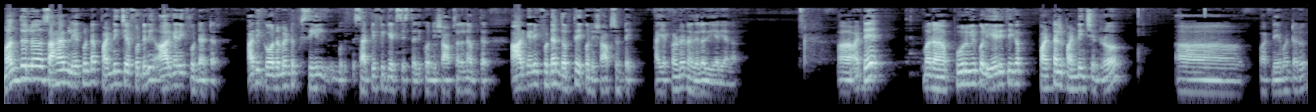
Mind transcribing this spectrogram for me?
మందులో సహాయం లేకుండా పండించే ఫుడ్ని ఆర్గానిక్ ఫుడ్ అంటారు. అది గవర్నమెంట్ సీల్ సర్టిఫికేట్స్ ఇస్తుంది. కొన్ని షాప్స్ అలా అమ్ముతారు. ఆర్గానిక్ ఫుడ్ అని దొరుకుతాయి కొన్ని షాప్స్ ఉంటాయి. అవి ఎక్కడున్నా నాకు తెలియదు ఏరియాలో. అంటే మన పూర్వీకులు ఏ రీతిగా పంటలు పండించిండ్రో వాటిని ఏమంటారు?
